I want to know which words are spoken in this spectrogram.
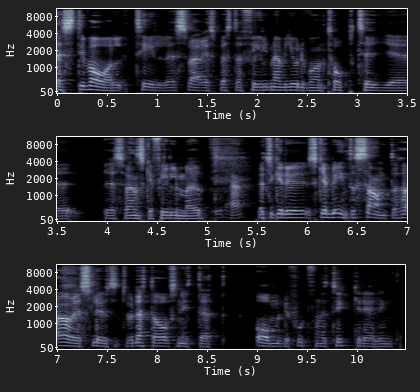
festival till Sveriges bästa film när vi gjorde vår topp 10 eh, svenska filmer. ja. Jag tycker det ska bli intressant att höra i slutet av detta avsnittet om du fortfarande tycker det eller inte.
